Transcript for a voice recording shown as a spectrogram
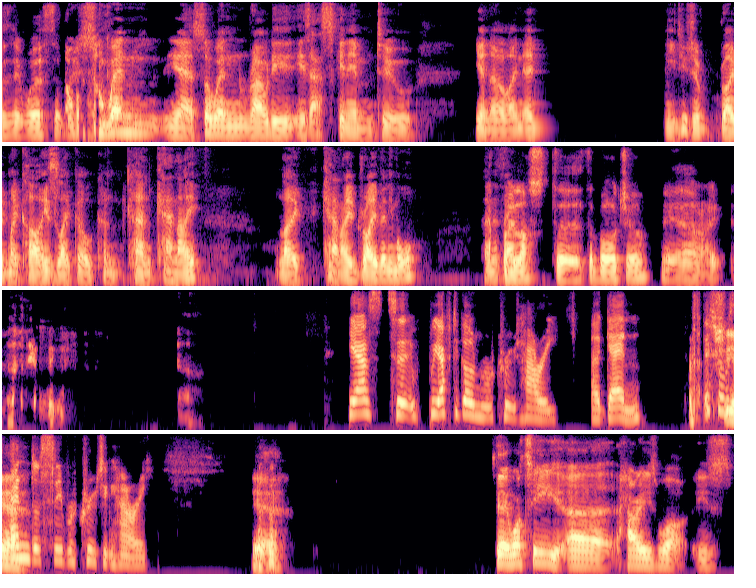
Is it worth the So, risk? so when yeah, so when Rowdy is asking him to, you know, I, I need you to ride my car, he's like, oh, can can can I, like, can I drive anymore? Kind of I lost the the mojo. Yeah, all right. He has to. We have to go and recruit Harry again. This one's yeah, endlessly recruiting Harry. yeah. Yeah, what's he? Uh, Harry's what? He's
